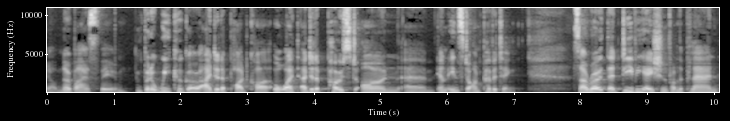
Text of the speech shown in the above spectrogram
Yeah, no bias there. But a week ago, I did a podcast, or I, I did a post on um, on Insta on pivoting. So I wrote that deviation from the plan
